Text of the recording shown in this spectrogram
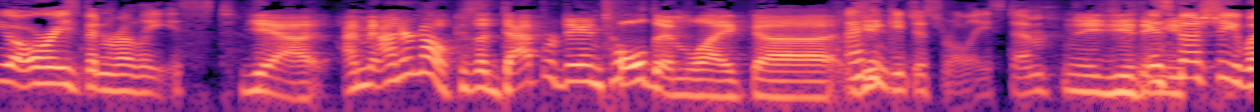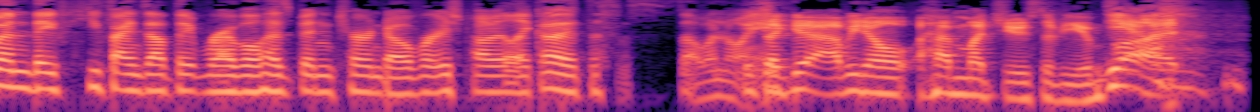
Yeah, or he's been released. yeah i mean i don't know because the dapper dan told him like uh I think he just released him. think he- Especially when they he finds out that Rebel has been turned over, he's probably like, "Oh, this is so annoying." It's like, yeah, we don't have much use of you. Yeah. But,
